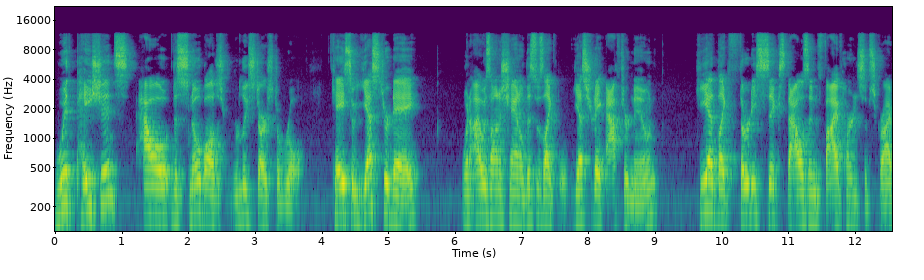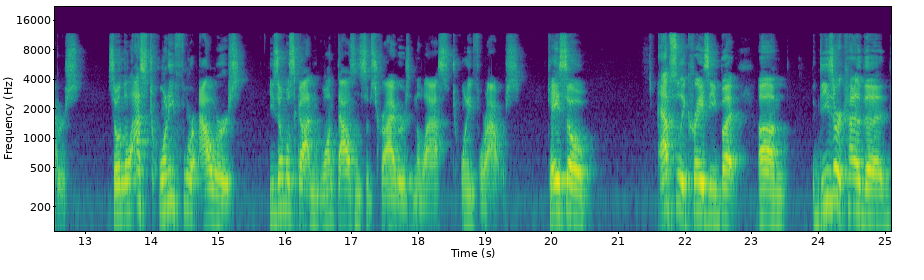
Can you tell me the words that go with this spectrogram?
with patience how the snowball just really starts to roll. Okay so yesterday when I was on his channel this was like yesterday afternoon he had like 36,500 subscribers so in the last 24 hours he's almost gotten 1,000 subscribers in the last 24 hours. Okay so absolutely crazy but um, these are kind of the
